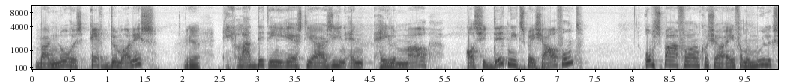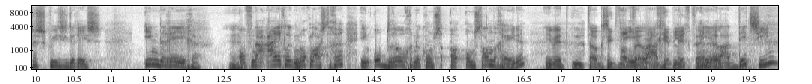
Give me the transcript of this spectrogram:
waar Norris echt de man is... Ja. En je laat dit in je eerste jaar zien. En helemaal, als je dit niet speciaal vond... op Spa-Francorchamps, een van de moeilijkste circuits die er is... in de regen... Ja. Of nou eigenlijk nog lastiger, in opdrogende eh, omstandigheden. Je weet telkens niet wat, eh, waar grip ligt. Hè? En je laat dit zien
